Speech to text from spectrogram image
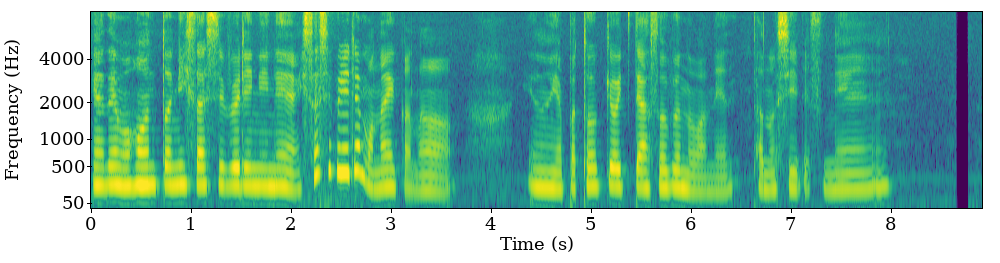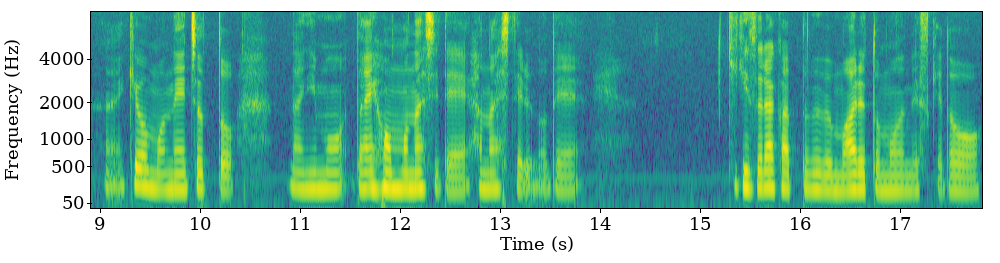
う。いやでも本当に久しぶりにね久しぶりでもないかな。うんやっぱ東京行って遊ぶのはね楽しいですね。はい今日もねちょっと何も台本もなしで話してるので聞きづらかった部分もあると思うんですけど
